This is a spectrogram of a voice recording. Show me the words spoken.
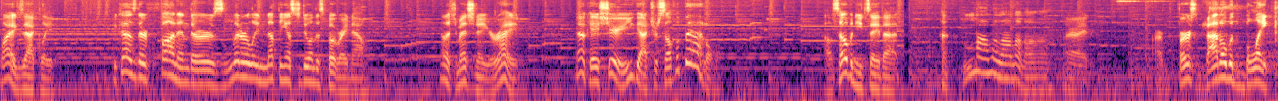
Why exactly? Because they're fun and there's literally nothing else to do on this boat right now. Now that you mention it, you're right. Okay, sure, you got yourself a battle. I was hoping you'd say that. la la la la la. Alright. Our first battle with Blake.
